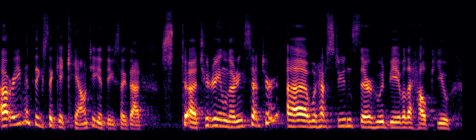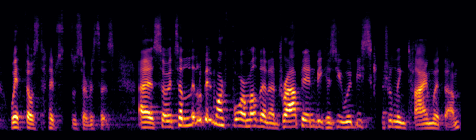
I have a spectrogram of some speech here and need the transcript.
uh, or even things like accounting and things like that, uh, Tutoring and Learning Center would have students there who would be able to help you with those types of services. so it's a little bit more formal than a drop-in because you would be scheduling time with them.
